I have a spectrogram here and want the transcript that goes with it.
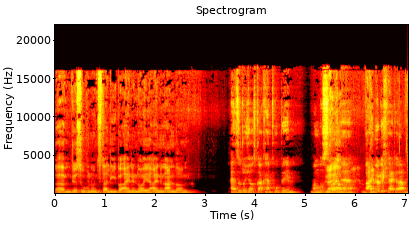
ähm, wir suchen uns da lieber eine neue, einen anderen. Also durchaus gar kein Problem. Man muss naja, eine Wahlmöglichkeit haben.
